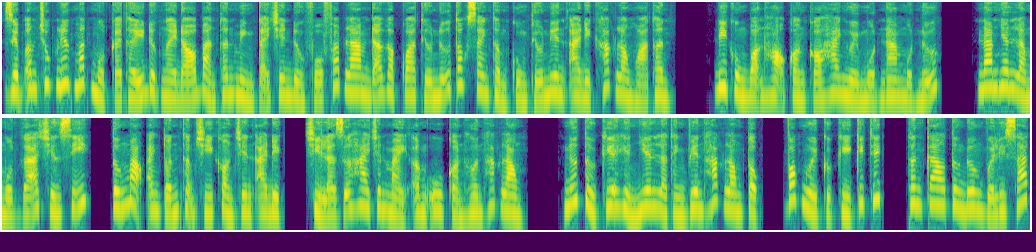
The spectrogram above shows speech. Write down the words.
Diệp âm trúc liếc mắt một cái thấy được ngày đó bản thân mình tại trên đường phố pháp lam đã gặp qua thiếu nữ tóc xanh thẩm cùng thiếu niên ai địch khắc long hóa thân đi cùng bọn họ còn có hai người, một nam, một nữ. Nam nhân là một gã chiến sĩ, tướng mạo anh tuấn, thậm chí còn trên ai địch, chỉ là giữa hai chân mày âm u còn hơn hắc long. Nữ tử kia hiển nhiên là thành viên hắc long tộc, vóc người cực kỳ kích thích, thân cao tương đương với ly sát,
